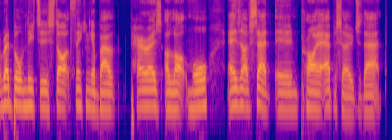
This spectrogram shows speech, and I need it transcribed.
Red Bull need to start thinking about Perez a lot more as I've said in prior episodes, that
